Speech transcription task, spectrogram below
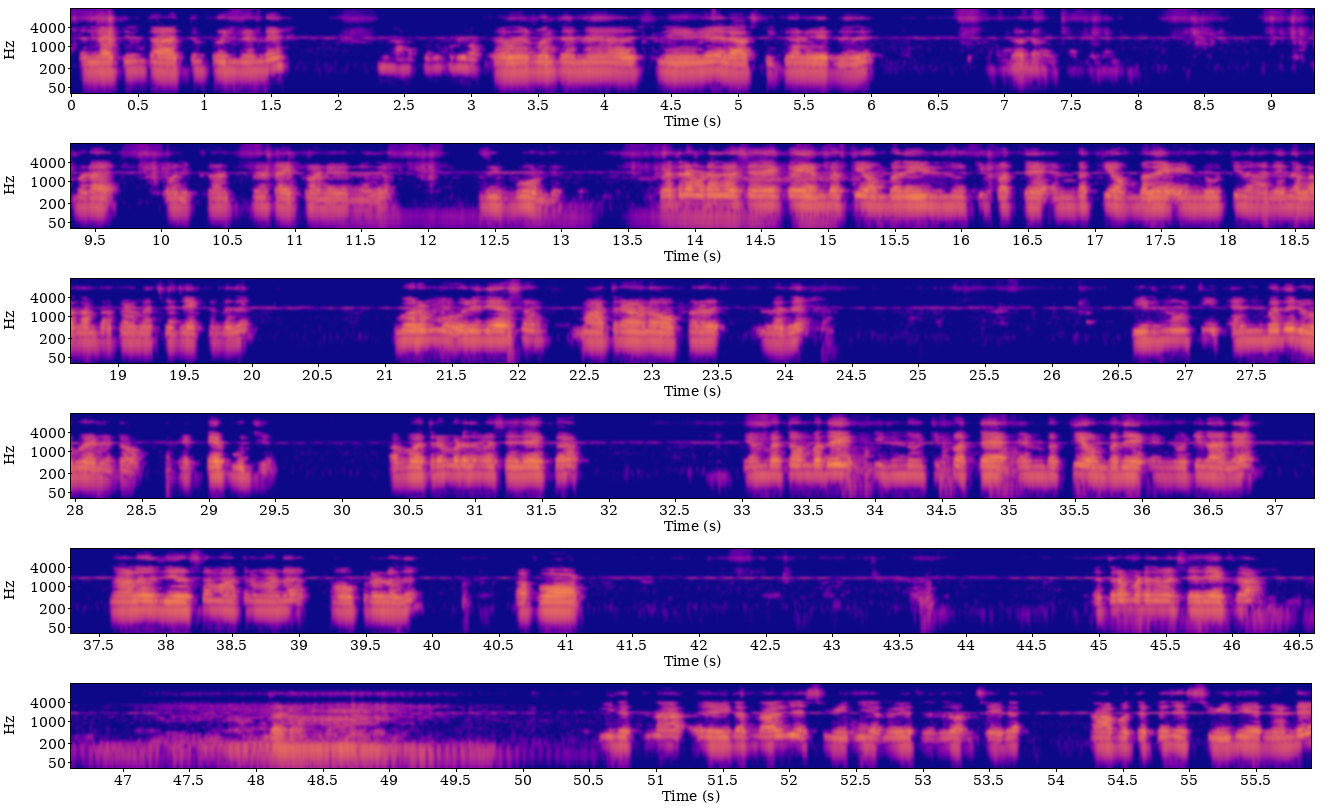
എല്ലാത്തിനും താഴത്ത് പ്രിന്റ് ഉണ്ട്. അതേപോലെ തന്നെ സ്ലീവ് എലാസ്റ്റിക്കാണ് വരുന്നത്. കേട്ടോ ഇവിടെ വലിക്കുന്ന ടൈപ്പാണ് വരുന്നത്. സിബും ഉണ്ട്. എവിടെ മെസ്സേജ് എൺപത്തി ഒമ്പത് ഇരുന്നൂറ്റി പത്ത് എൺപത്തി ഒമ്പത് എണ്ണൂറ്റി നാല് എന്നുള്ള നമ്പർക്കാണ് മെസ്സേജ് അയക്കേണ്ടത്. വെറും ഒരു ദിവസം മാത്രമാണ് ഓഫർ ഉള്ളത്. ഇരുന്നൂറ്റി എൺപത് രൂപയാണ് കേട്ടോ എട്ട് പൂജ്യം. അപ്പോൾ എത്രയും പെട്ടെന്ന് മെസ്സേജ് അയക്കുക. എൺപത്തൊമ്പത് ഇരുന്നൂറ്റി പത്ത് എൺപത്തി ഒമ്പത് എണ്ണൂറ്റി നാല് നാളെ ഒരു ദിവസം മാത്രമാണ് ഓഫർ ഉള്ളത്. അപ്പോൾ എത്ര പെട്ടെന്ന് മെസ്സേജ് അയക്കുക? ഇതാട്ടോ. ഇരുപത്തിനാ ഇരുപത്തിനാല് ജെസ് വീതിയാണ് വരുന്നത്. വൺ സൈഡ് നാൽപ്പത്തെട്ട് ജെസ് വീതി വരുന്നുണ്ട്.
